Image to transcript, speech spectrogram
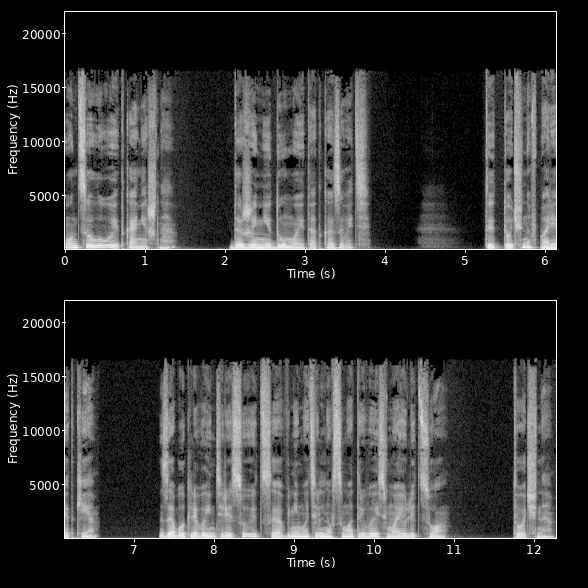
Он целует, конечно. Даже не думает отказывать. «Ты точно в порядке?» Заботливо интересуется, внимательно всматриваясь в моё лицо. «Точно».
